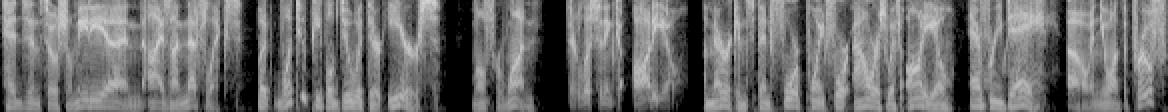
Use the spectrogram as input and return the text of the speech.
Heads in social media and eyes on Netflix. But what do people do with their ears? Well, for one, they're listening to audio. Americans spend 4.4 hours with audio every day. Oh, and you want the proof?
